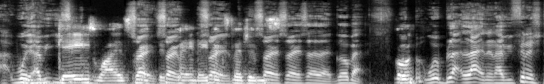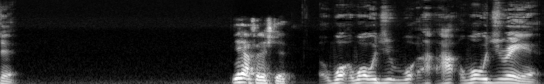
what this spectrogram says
Uh, wait, have you, you games wise, Sorry, I've sorry, playing sorry, Apex Legends. sorry, sorry, sorry. Go back. Go with Black Lightning, have you finished it? Yeah, I finished it. What What would you what, what would you rate it?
